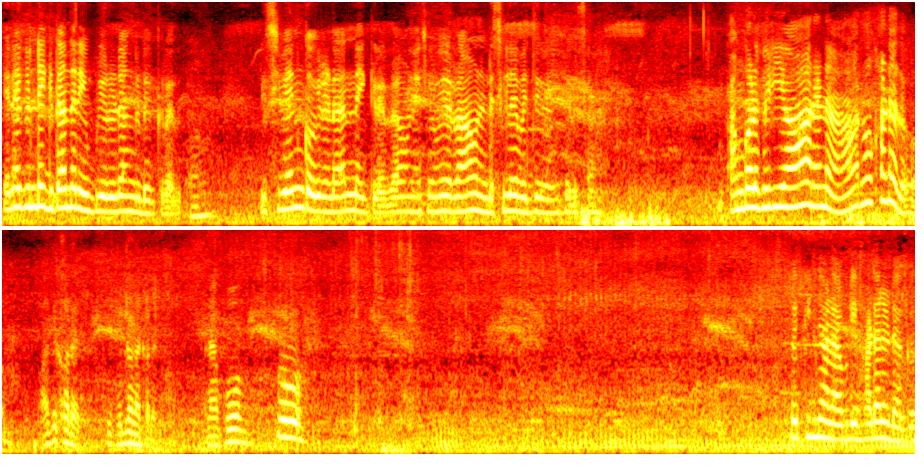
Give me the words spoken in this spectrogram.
எனக்கு இன்றைக்கு தான் தெரியும் இப்படி ஒரு இடம் கிடக்கிறது சிவன் கோவில் தான் நினைக்கிறது. ராவணேஸ்வரன் ராவணன் சிலை வச்சுக்கிறது பெருசா. அங்கோட பெரிய ஆறு என்ன? ஆறோ கடலோ? அது கடை இது ஃபுல்லான கடை நான் போவோம் ஓ. பின்னால் அப்படி கடல் இடாக்கு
